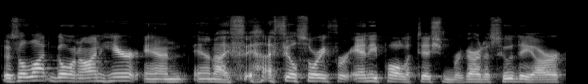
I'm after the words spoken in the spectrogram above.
there's a lot going on here, and and I, f- I feel sorry for any politician, regardless who they are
